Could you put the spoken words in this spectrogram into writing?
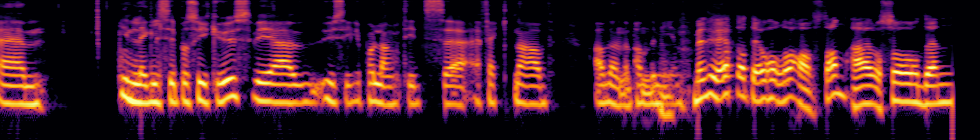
eh, innleggelser på sykehus. Vi er usikre på langtidseffektene av, av denne pandemien. Mm. Men vi vet at det å holde avstand er også den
